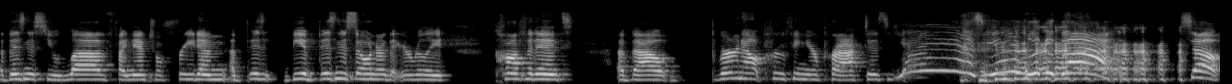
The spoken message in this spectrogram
a business you love, financial freedom, a be a business owner that you're really confident about burnout proofing your practice? Yes, yes, look at that. so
